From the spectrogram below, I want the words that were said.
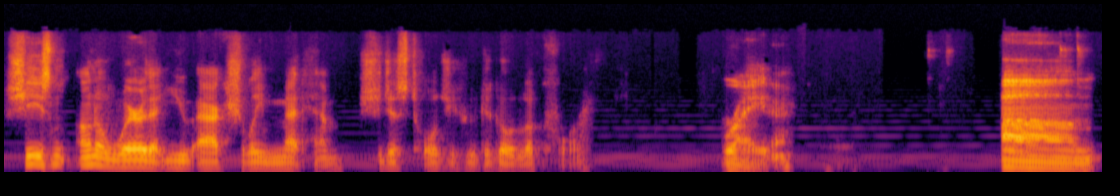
She's unaware that you actually met him. She just told you who to go look for. Right. Okay. Um.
